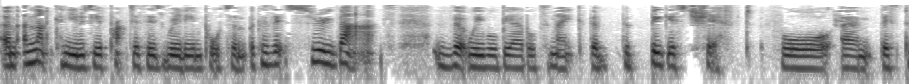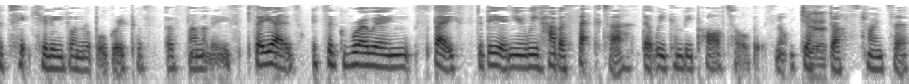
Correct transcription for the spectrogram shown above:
Um, and that community of practice is really important because it's through that that we will be able to make the, the biggest shift for um, this particularly vulnerable group of, of families. So yeah, it's, it's, a growing space to be in. You know, we have a sector that we can be part of. It's not just yeah. us trying to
